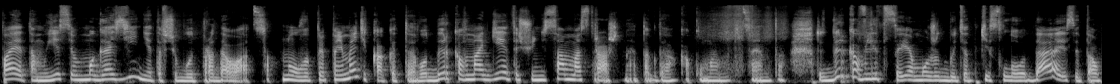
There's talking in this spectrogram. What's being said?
Поэтому если в магазине это все будет продаваться, ну, вы понимаете, как это? Вот дырка в ноге это еще не самое страшное тогда, как у моего пациента. То есть дырка в лице может быть от кислот, да, если там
